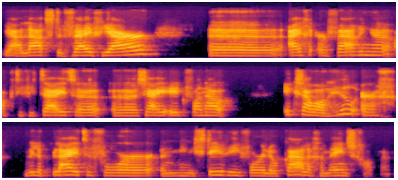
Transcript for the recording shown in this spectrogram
ja, laatste vijf jaar eigen ervaringen, activiteiten, zei ik van nou, ik zou al heel erg willen pleiten voor een ministerie voor lokale gemeenschappen.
